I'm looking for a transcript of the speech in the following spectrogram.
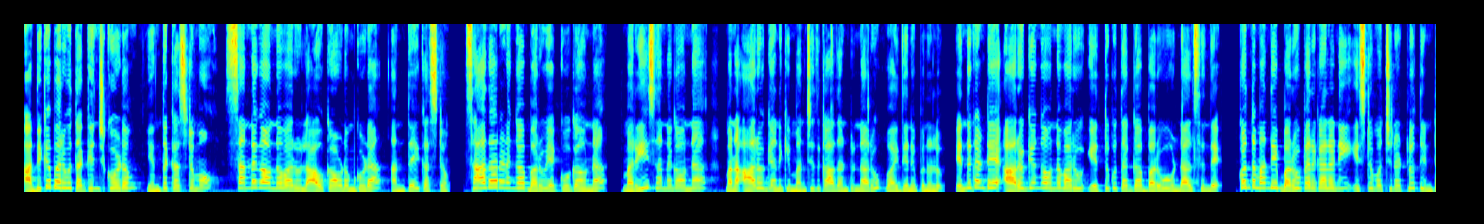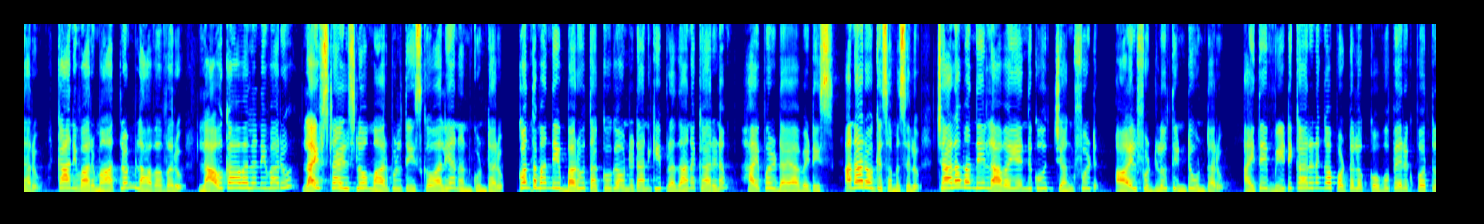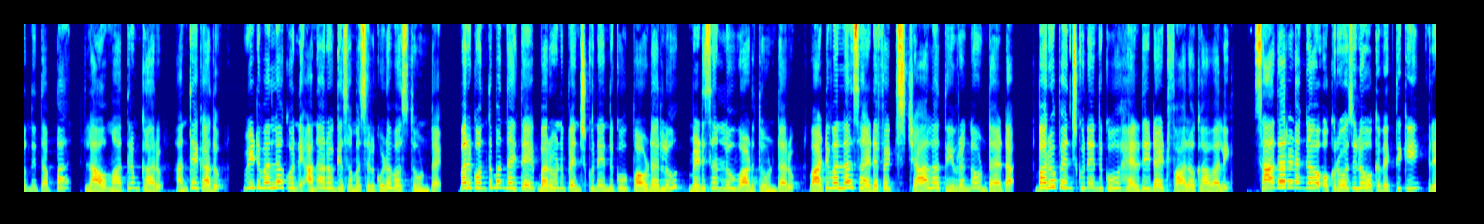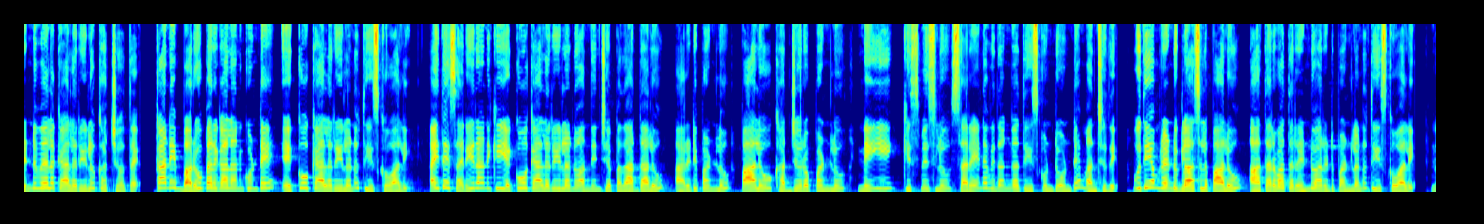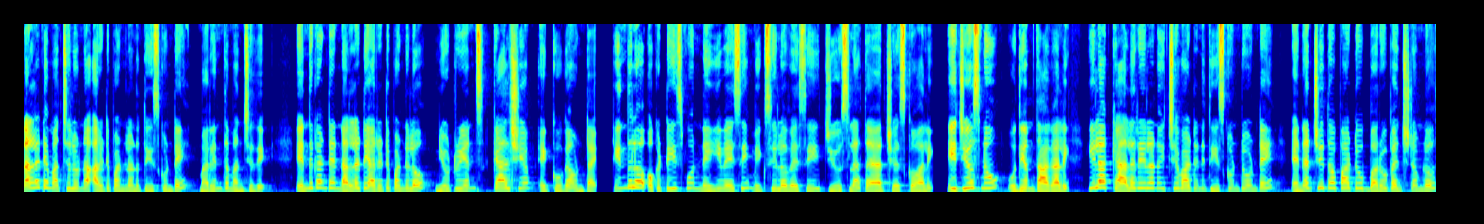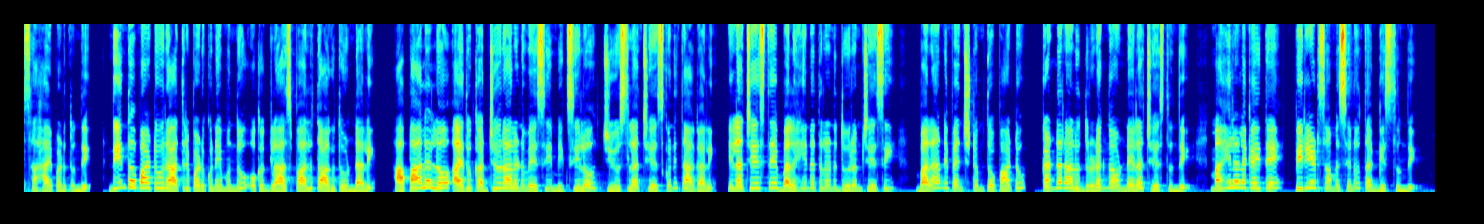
అధిక బరువు తగ్గించుకోవడం ఎంత కష్టమో సన్నగా ఉన్నవారు లావు కావడం కూడా అంతే కష్టం. సాధారణంగా బరువు ఎక్కువగా ఉన్నా మరీ సన్నగా ఉన్నా మన ఆరోగ్యానికి మంచిది కాదంటున్నారు వైద్య నిపుణులు. ఎందుకంటే ఆరోగ్యంగా ఉన్నవారు ఎత్తుకు తగ్గ బరువు ఉండాల్సిందే. కొంతమంది బరువు పెరగాలని ఇష్టం వచ్చినట్లు తింటారు కానీ వారు మాత్రం లావవ్వరు. లావు కావాలనే వారు లైఫ్ స్టైల్స్లో మార్పులు తీసుకోవాలి అని అనుకుంటారు. కొంతమంది బరువు తక్కువగా ఉండటానికి ప్రధాన కారణం హైపర్ డయాబెటీస్ అనారోగ్య సమస్యలు. చాలా మంది లావయ్యేందుకు జంక్ ఫుడ్ ఆయిల్ ఫుడ్లు తింటూ ఉంటారు. అయితే వీటి కారణంగా పొట్టలో కొవ్వు పెరిగిపోతుంది తప్ప లావు మాత్రం కారు. అంతేకాదు వీటి వల్ల కొన్ని అనారోగ్య సమస్యలు కూడా వస్తూ ఉంటాయి. మరి కొంతమంది అయితే బరువును పెంచుకునేందుకు పౌడర్లు మెడిసిన్లు వాడుతూ ఉంటారు. వాటి వల్ల సైడ్ ఎఫెక్ట్స్ చాలా తీవ్రంగా ఉంటాయట. బరువు పెంచుకునేందుకు హెల్దీ డైట్ ఫాలో కావాలి. సాధారణంగా ఒక రోజులో ఒక వ్యక్తికి రెండు వేల క్యాలరీలు ఖర్చు అవుతాయి కానీ బరువు పెరగాలనుకుంటే ఎక్కువ క్యాలరీలను తీసుకోవాలి. అయితే శరీరానికి ఎక్కువ క్యాలరీలను అందించే పదార్థాలు అరటి పండ్లు పాలు ఖర్జూర పండ్లు నెయ్యి కిస్మిస్లు సరైన విధంగా తీసుకుంటూ ఉంటే మంచిది. ఉదయం రెండు గ్లాసుల పాలు ఆ తర్వాత రెండు అరటి పండ్లను తీసుకోవాలి. నల్లటి మచ్చలున్న అరటి పండ్లను తీసుకుంటే మరింత మంచిది. ఎందుకంటే నల్లటి అరటి పండులో న్యూట్రియన్స్ కాల్షియం ఎక్కువగా ఉంటాయి. ఇందులో ఒక టీ స్పూన్ నెయ్యి వేసి మిక్సీలో వేసి జ్యూస్లా తయారు చేసుకోవాలి. ఈ జ్యూస్ను ఉదయం తాగాలి. ఇలా క్యాలరీలను ఇచ్చే వాటిని తీసుకుంటూ ఉంటే ఎనర్జీతో పాటు బరువు పెంచడంలో సహాయపడుతుంది. దీంతో పాటు రాత్రి పడుకునే ముందు ఒక గ్లాస్ పాలు తాగుతూ ఉండాలి. ఆ పాలలో ఐదు ఖర్జూరాలను వేసి మిక్సీలో జ్యూస్లా చేసుకుని తాగాలి. ఇలా చేస్తే బలహీనతలను దూరం చేసి బలాన్ని పెంచడంతో పాటు కండరాలు దృఢంగా ఉండేలా చేస్తుంది. మహిళలకైతే పీరియడ్ సమస్యను తగ్గిస్తుంది.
